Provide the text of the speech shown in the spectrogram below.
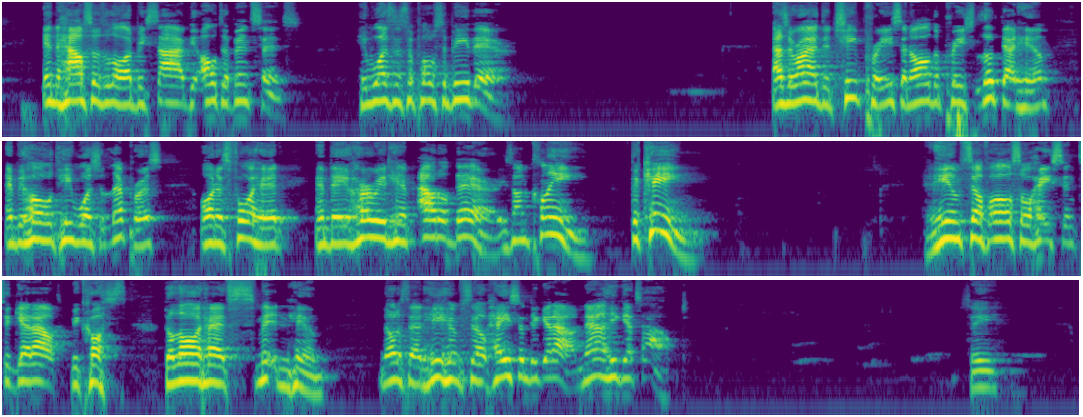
in the house of the Lord beside the altar of incense. He wasn't supposed to be there. Azariah the chief priest and all the priests looked at him, and behold, he was leprous on his forehead, and they hurried him out of there. He's unclean. The king. And he himself also hastened to get out because the Lord had smitten him. Notice that he himself hastened to get out. Now he gets out. See?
